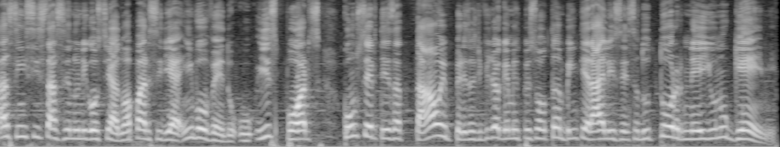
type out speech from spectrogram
Assim, se está sendo negociada uma parceria envolvendo o eSports, com certeza tal empresa de videogames, pessoal, também terá a licença do torneio no game.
